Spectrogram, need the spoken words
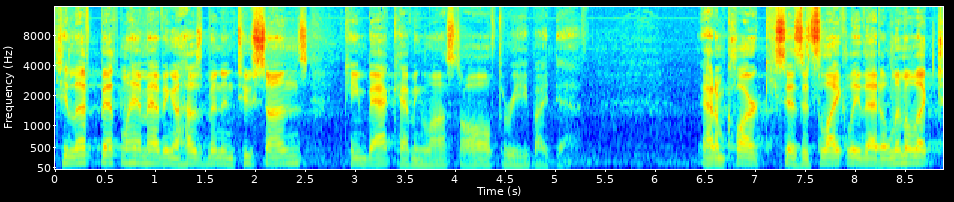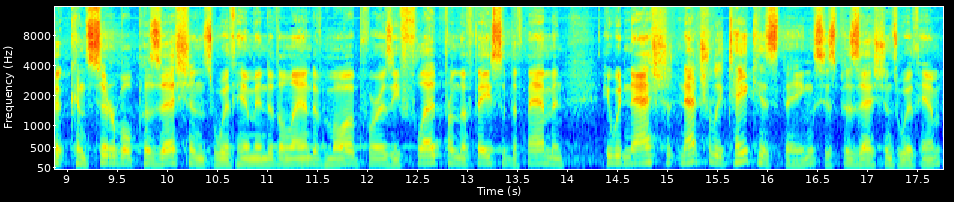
She left Bethlehem having a husband and two sons came back having lost all three by death. Adam Clarke says it's likely that Elimelech took considerable possessions with him into the land of Moab, for as he fled from the face of the famine, he would nat- naturally take his things, his possessions with him.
